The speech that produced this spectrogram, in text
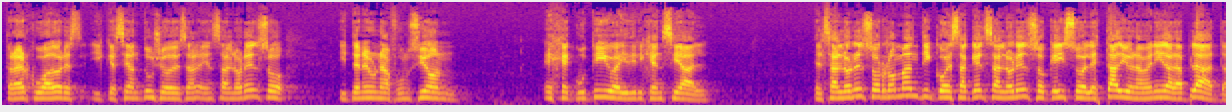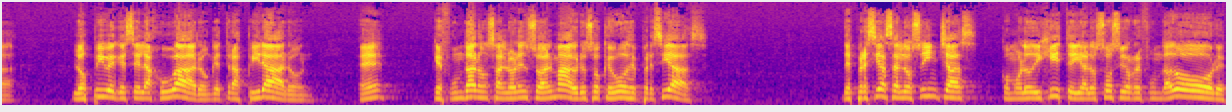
Traer jugadores y que sean tuyos en San Lorenzo y tener una función ejecutiva y dirigencial. El San Lorenzo romántico es aquel San Lorenzo que hizo el estadio en Avenida La Plata. Los pibes que se la jugaron, que transpiraron, ¿eh? que fundaron San Lorenzo de Almagro, esos que vos despreciás. Despreciás a los hinchas, como lo dijiste, y a los socios refundadores,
